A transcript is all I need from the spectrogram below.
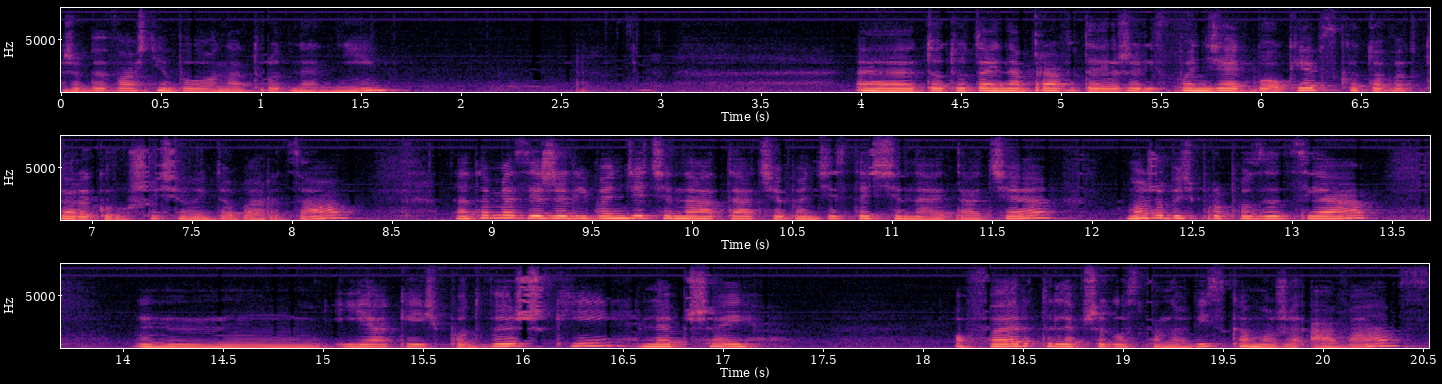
żeby właśnie było na trudne dni. E, to tutaj naprawdę, jeżeli w poniedziałek było kiepsko, to we wtorek ruszy się i to bardzo. Natomiast jeżeli będziecie na etacie, bądź jesteście na etacie, może być propozycja mm, jakiejś podwyżki, lepszej oferty, lepszego stanowiska, może awans.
